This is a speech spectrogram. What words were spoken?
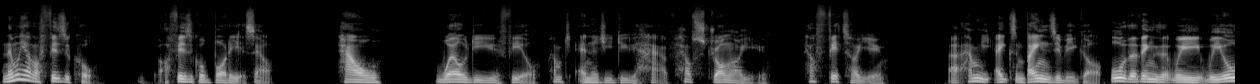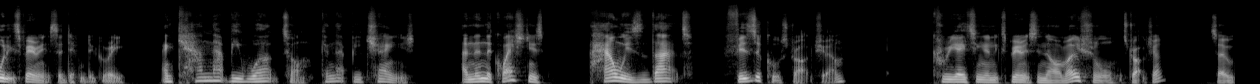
And then we have our physical, our physical body itself. How well do you feel? How much energy do you have? How strong are you? How fit are you? Uh, how many aches and pains have you got? All the things that we, we all experience to a different degree. And can that be worked on? Can that be changed? And then the question is, how is that physical structure creating an experience in our emotional structure? So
